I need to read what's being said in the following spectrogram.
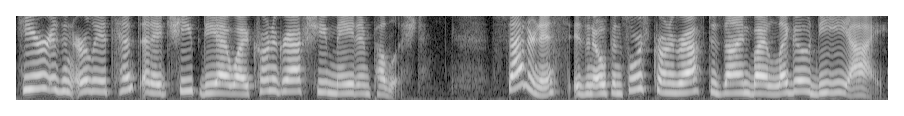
Here is an early attempt at a cheap DIY chronograph she made and published. Saturnus is an open source chronograph designed by LEGO DEI.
